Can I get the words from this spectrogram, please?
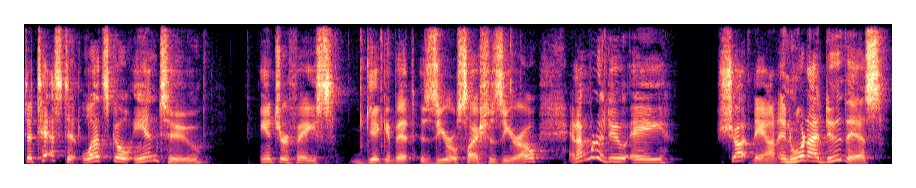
To test it, let's go into interface gigabit 0 slash 0, and I'm going to do a shutdown. And when I do this,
